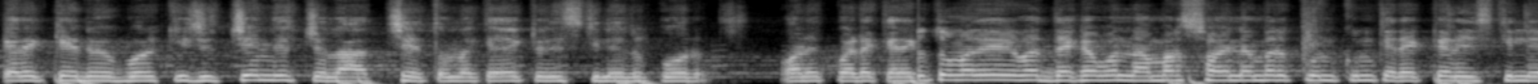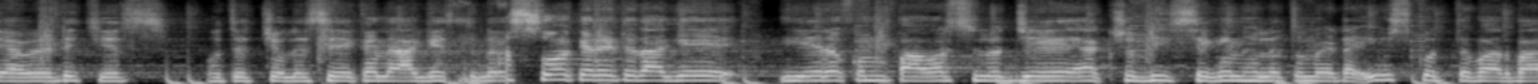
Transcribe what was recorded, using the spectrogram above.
ক্যারেক্টারের উপর কিছু চেঞ্জেস চলে আসছে। তোমরা ক্যারেক্টার স্কিলের উপর অনেক কয়টা ক্যারেক্টার তোমাদের এবার দেখাবো নাম্বার ছয় নাম্বার কোন কোন ক্যারেক্টার স্কিল অ্যাবিলিটি চেঞ্জ হতে চলেছে। এখানে আগে ছিল সোয়া ক্যারেক্টার আগে এরকম পাওয়ার ছিল যে একশো বিশ সেকেন্ড হলে তোমরা এটা ইউজ করতে পারবা।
